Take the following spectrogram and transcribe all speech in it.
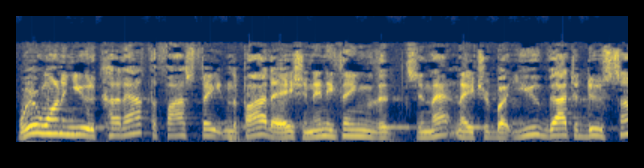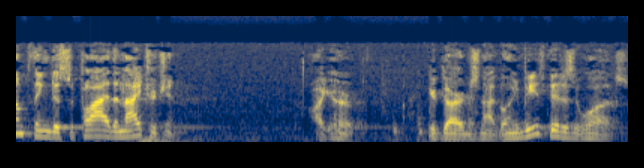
We're wanting you to cut out the phosphate and the potash and anything that's in that nature, but you've got to do something to supply the nitrogen. Or your, your garden's not going to be as good as it was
